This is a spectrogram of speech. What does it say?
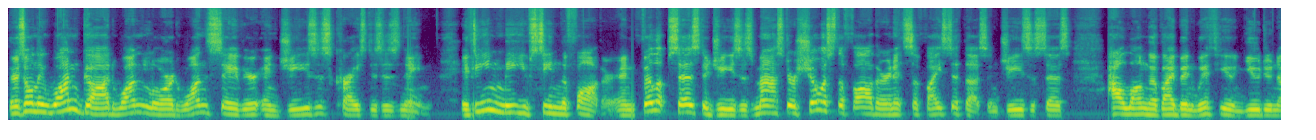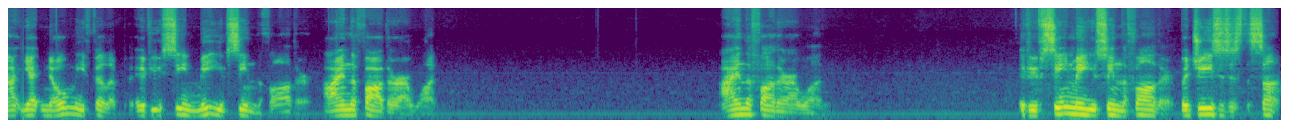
There's only one God, one Lord, one Savior, and Jesus Christ is his name. If you've seen me, you've seen the Father. And Philip says to Jesus, Master, show us the Father, and it sufficeth us. And Jesus says, How long have I been with you, and you do not yet know me, Philip? If you've seen me, you've seen the Father. I and the Father are one. I and the Father are one. If you've seen me, you've seen the Father. But Jesus is the Son.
